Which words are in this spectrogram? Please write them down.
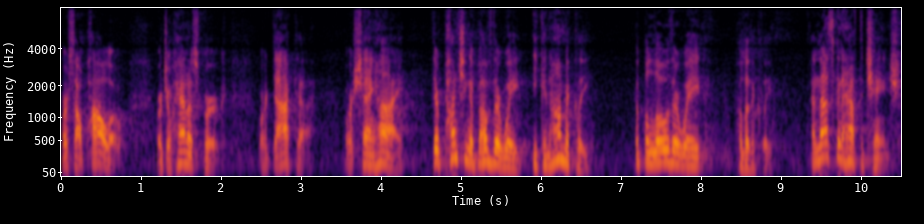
or Sao Paulo, or Johannesburg, or Dhaka, or Shanghai, they're punching above their weight economically, but below their weight politically. And that's going to have to change.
